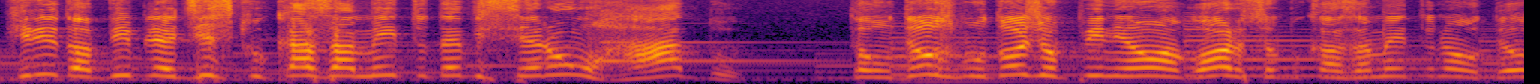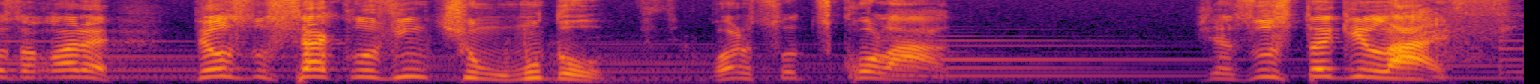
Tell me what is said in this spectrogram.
Querido, a Bíblia diz que o casamento deve ser honrado. Então Deus mudou de opinião agora sobre o casamento? Não, Deus agora é Deus do século 21, mudou. Agora eu sou descolado. Jesus Thug Life.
